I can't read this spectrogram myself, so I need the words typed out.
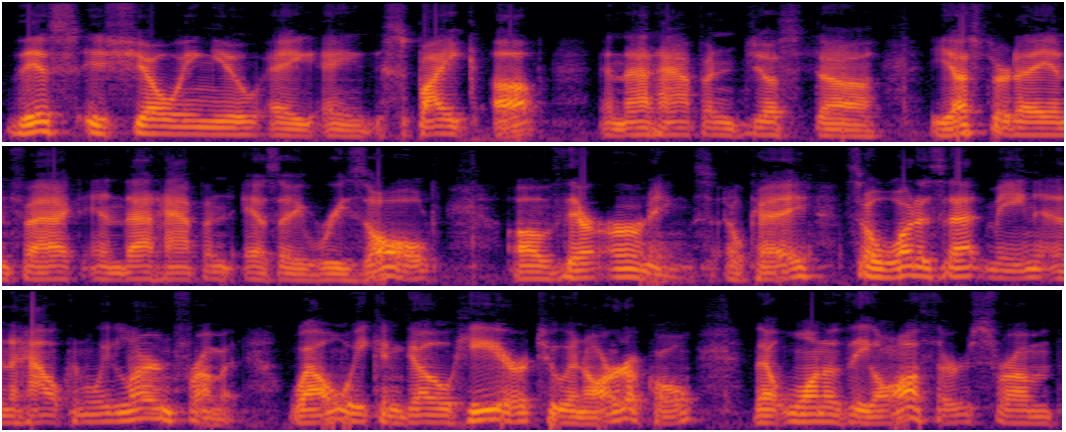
This is showing you a, a spike up and that happened just uh, yesterday, in fact, and that happened as a result of their earnings. Okay, so what does that mean, and how can we learn from it? Well, we can go here to an article that one of the authors from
